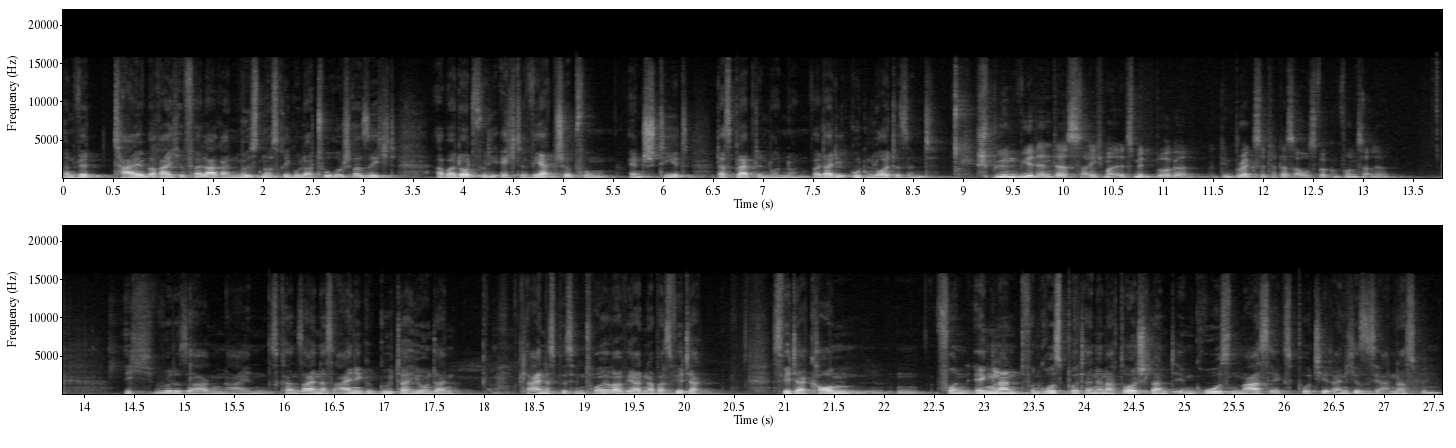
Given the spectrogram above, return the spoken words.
Man wird Teilbereiche verlagern müssen aus regulatorischer Sicht, aber dort, wo die echte Wertschöpfung entsteht, das bleibt in London, weil da die guten Leute sind. Spüren wir denn das, sage ich mal, als Mitbürger? Den Brexit hat das Auswirkungen für uns alle? Ich würde sagen, nein. Es kann sein, dass einige Güter hier und da ein kleines bisschen teurer werden, aber es wird ja, es wird ja kaum von England, von Großbritannien nach Deutschland im großen Maße exportiert. Eigentlich ist es ja andersrum.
